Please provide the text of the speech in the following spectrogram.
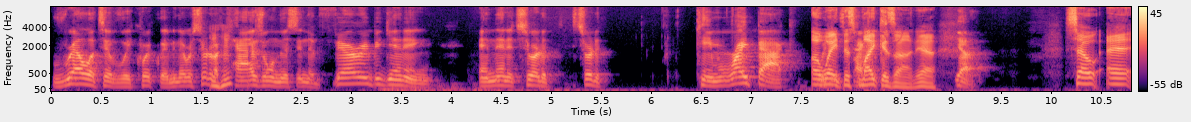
relatively quickly. I mean, there was sort of mm-hmm. a casualness in the very beginning, and then it sort of sort of came right back. Oh wait, this seconds. mic is on. Yeah, yeah. So, uh,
